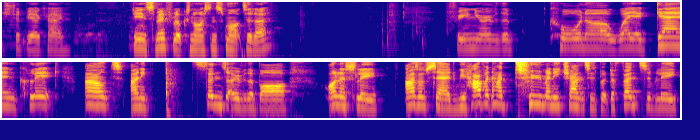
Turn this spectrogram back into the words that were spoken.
should be okay. Dean Smith looks nice and smart today. Fina over the corner, away again, click, out, and he sends it over the bar. Honestly, as I've said, we haven't had too many chances, but defensively,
